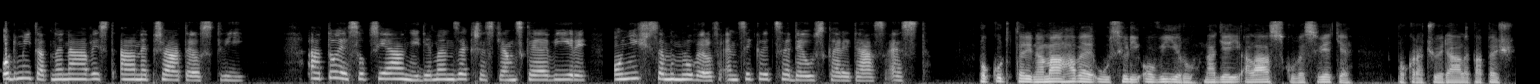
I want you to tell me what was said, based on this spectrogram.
odmítat nenávist a nepřátelství. A to je sociální dimenze křesťanské víry, o níž jsem mluvil v encyklice Deus Caritas Est. Pokud tedy namáhavé úsilí o víru, naději a lásku ve světě, pokračuje dále papež,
